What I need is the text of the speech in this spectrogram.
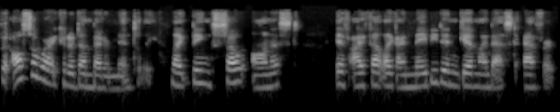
but also where i could have done better mentally. Like being so honest if i felt like i maybe didn't give my best effort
